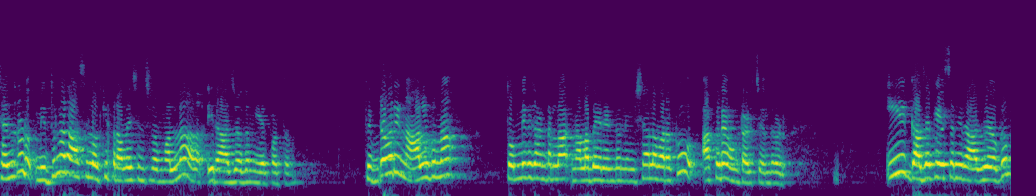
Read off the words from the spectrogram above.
చంద్రుడు మిథున రాశిలోకి ప్రవేశించడం వల్ల ఈ రాజయోగం ఏర్పడుతుంది. ఫిబ్రవరి నాలుగున తొమ్మిది గంటల నలభై రెండు నిమిషాల వరకు అక్కడే ఉంటాడు చంద్రుడు. ఈ గజకేసరి రాజయోగం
